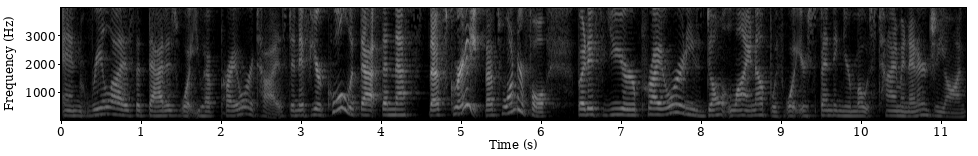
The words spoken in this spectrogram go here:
and realize that that is what you have prioritized. And if you're cool with that, then that's that's great. That's wonderful. But if your priorities don't line up with what you're spending your most time and energy on,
